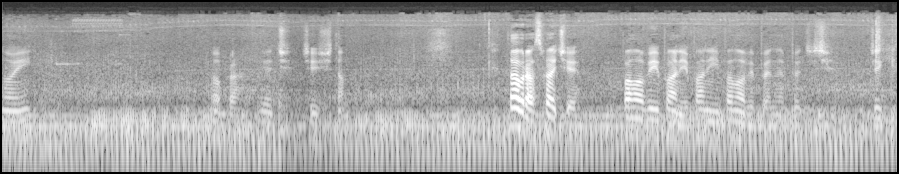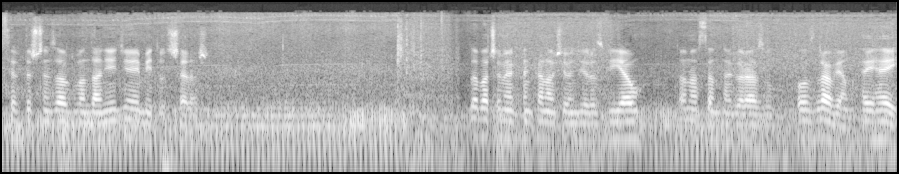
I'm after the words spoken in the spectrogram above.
No i. Dobra, jedź gdzieś tam. Dobra, słuchajcie, panowie i panie, panie i panowie powinienem powiedzieć. Dzięki serdeczne za oglądanie. Nie mnie tu strzelasz. Zobaczymy jak ten kanał się będzie rozwijał. Do następnego razu. Pozdrawiam. Hej, hej.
